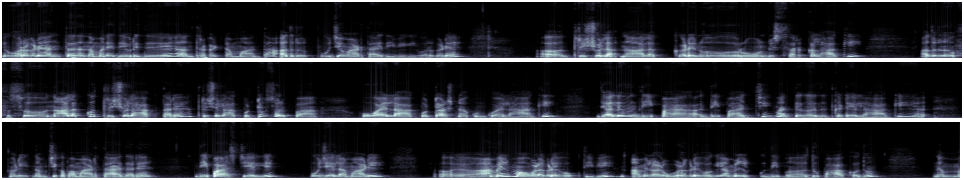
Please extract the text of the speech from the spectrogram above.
ಈಗ ಹೊರಗಡೆ ಅಂತ ನಮ್ಮನೆ ದೇವರಿದೆ ಅಂತರಕಟ್ಟಮ್ಮ ಅಂತ ಅದ್ರ ಪೂಜೆ ಮಾಡ್ತಾ ಇದ್ದೀವಿ ಈಗ ಹೊರಗಡೆ. ತ್ರಿಶೂಲ ನಾಲ್ಕು ಕಡೆನೂ ರೌಂಡ್ ಸರ್ಕಲ್ ಹಾಕಿ ಅದನ್ನು ಸೊ, ನಾಲ್ಕು ತ್ರಿಶೂಲ ಹಾಕ್ತಾರೆ. ತ್ರಿಶೂಲ ಹಾಕ್ಬಿಟ್ಟು ಸ್ವಲ್ಪ ಹೂವು ಎಲ್ಲ ಹಾಕ್ಬಿಟ್ಟು ಅರ್ಶಿನ ಕುಂಕುಮ ಎಲ್ಲ ಹಾಕಿ, ಅಲ್ಲಿ ಒಂದು ದೀಪ ದೀಪ ಹಚ್ಚಿ ಮತ್ತು ಗಂಧದ ಕಟ್ಟೆ ಎಲ್ಲ ಹಾಕಿ, ನೋಡಿ ನಮ್ಮ ಚಿಕ್ಕಪ್ಪ ಮಾಡ್ತಾ ಇದ್ದಾರೆ. ದೀಪ ಹಚ್ಚಿ ಅಲ್ಲಿ ಪೂಜೆ ಎಲ್ಲ ಮಾಡಿ ಆಮೇಲೆ ಒಳಗಡೆ ಹೋಗ್ತೀವಿ. ಆಮೇಲೆ ಒಳಗಡೆ ಹೋಗಿ ಆಮೇಲೆ ದೀಪ, ಧೂಪ ಹಾಕೋದು. ನಮ್ಮ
